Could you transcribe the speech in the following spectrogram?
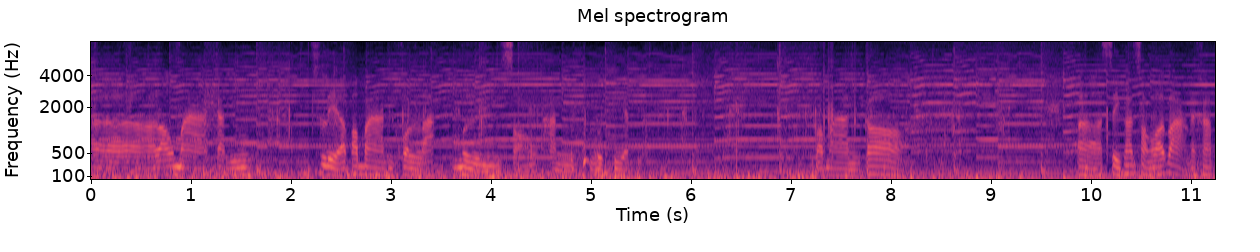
เออเรามากันเฉลี่ยประมาณคนละหมื่นสองพันรูเปียสประมาณก็ เอ่อ 4,200 บาทนะครับ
